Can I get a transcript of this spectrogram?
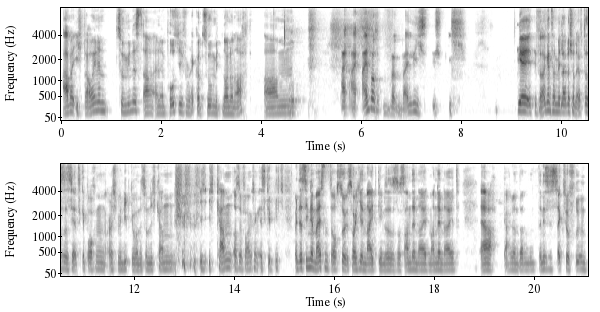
aber ich traue ihnen zumindest äh, einen positiven Rekord zu mit 9 und 8. Ähm, oh. Einfach, weil ich, ich, ich die, die Fragen haben mir leider schon öfters das Herz gebrochen, als mir lieb geworden ist und ich kann, ich, ich kann aus Erfahrung sagen, es gibt nicht, weil das sind ja meistens auch so, solche Night Games, also so Sunday Night, Monday Night, ja, geil, und dann, dann ist es 6 Uhr früh und,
